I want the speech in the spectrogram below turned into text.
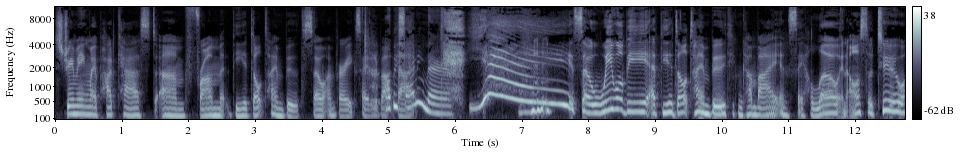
streaming my podcast um, from the Adult Time booth. So I'm very excited about I'll be that. signing there. Yay! so we will be at the Adult Time booth. You can come by and say hello. And also, too,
